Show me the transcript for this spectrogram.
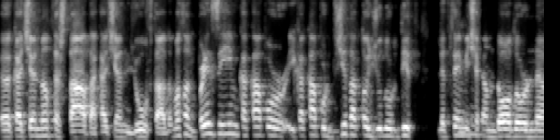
ka qenë 97-a, ka qenë lufta. Domethënë brezi im ka kapur i ka kapur të gjitha ato gjullurditë, le të themi mm -hmm. që kanë ndodhur në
